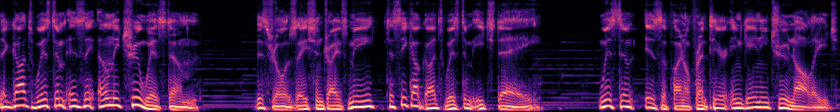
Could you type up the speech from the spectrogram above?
that God's wisdom is the only true wisdom. This realization drives me to seek out God's wisdom each day. Wisdom is the final frontier in gaining true knowledge,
